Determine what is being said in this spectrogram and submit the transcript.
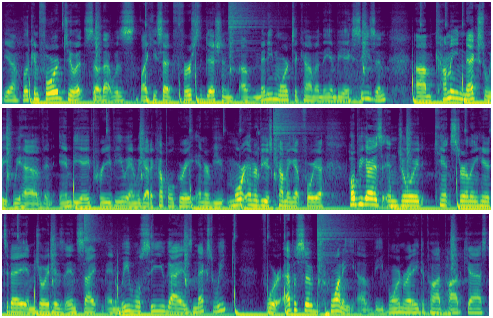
Yeah, looking forward to it. So that was, like you said, first edition of many more to come in the NBA season. Um, coming next week, we have an NBA preview, and we got a couple great interview, more interviews coming up for you. Hope you guys enjoyed Kent Sterling here today, enjoyed his insight, and we will see you guys next week for episode 20 of the Born Ready to Pod podcast.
